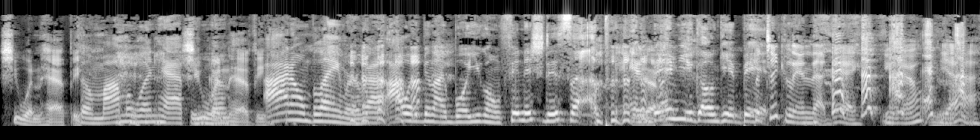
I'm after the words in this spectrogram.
she wasn't happy. So, Mama wasn't happy. She wasn't huh? happy. I don't blame her. Right? I would have been like, "Boy, you're gonna finish this up, and then you're gonna get bit." Particularly in that day, you know? Yeah.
